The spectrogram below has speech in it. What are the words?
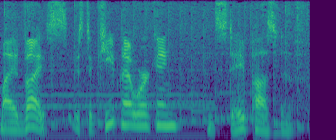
my advice is to keep networking and stay positive.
